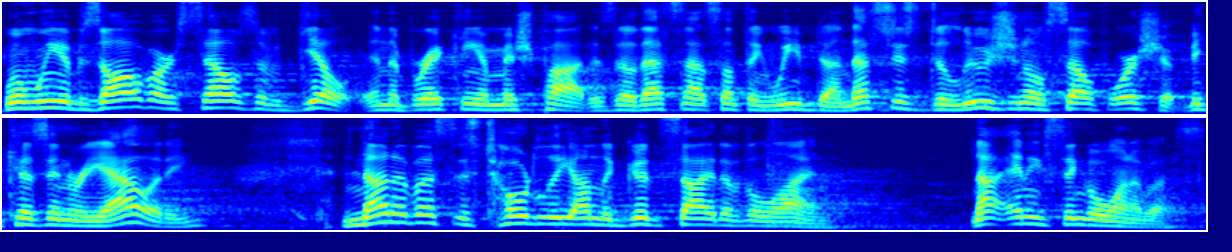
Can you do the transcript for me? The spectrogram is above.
When we absolve ourselves of guilt in the breaking of mishpat, as though that's not something we've done, that's just delusional self worship. Because in reality, None of us is totally on the good side of the line. Not any single one of us.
